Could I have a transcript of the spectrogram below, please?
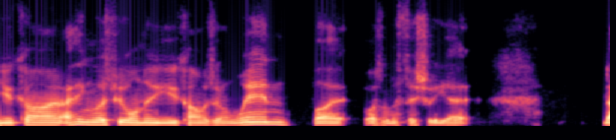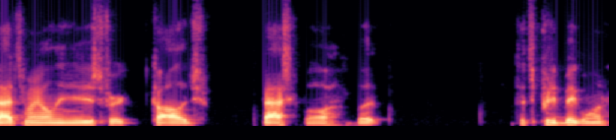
UConn, I think most people knew UConn was going to win, but it wasn't official yet. That's my only news for college basketball, but that's a pretty big one.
